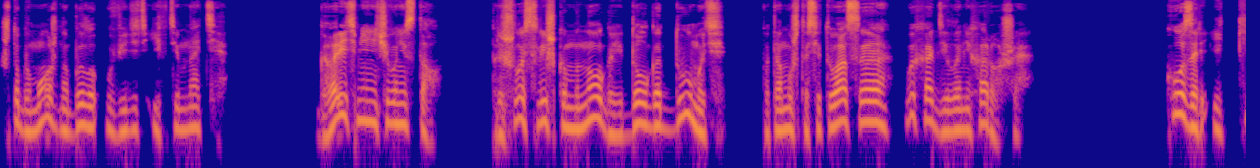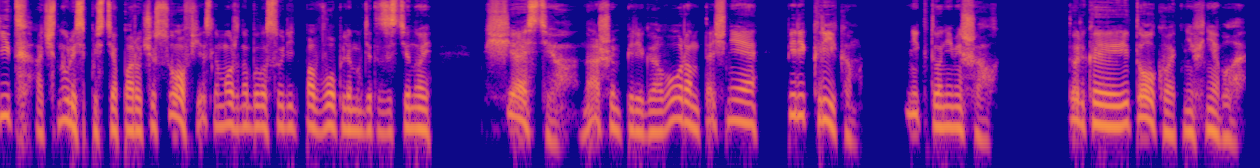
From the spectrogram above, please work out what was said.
чтобы можно было увидеть и в темноте. Говорить мне ничего не стал. Пришлось слишком много и долго думать, потому что ситуация выходила нехорошая. Козырь и Кит очнулись спустя пару часов, если можно было судить по воплям где-то за стеной. К счастью, нашим переговорам, точнее, перекрикам, никто не мешал. Только и толку от них не было.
